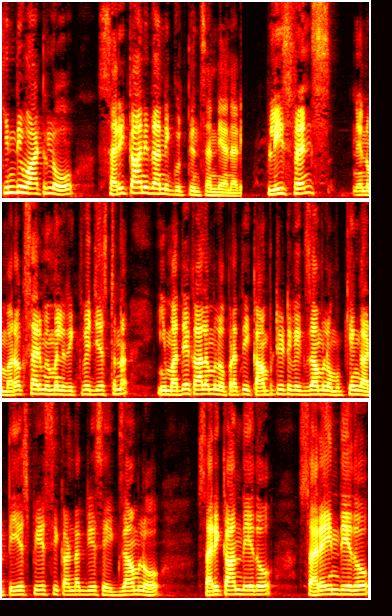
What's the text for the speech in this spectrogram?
కింది వాటిలో సరికాని దాన్ని గుర్తించండి అని అడిగి ప్లీజ్ ఫ్రెండ్స్ నేను మరొకసారి మిమ్మల్ని రిక్వెస్ట్ చేస్తున్నా. ఈ మధ్యకాలంలో ప్రతి కాంపిటేటివ్ ఎగ్జామ్లో ముఖ్యంగా టీఎస్పీఎస్సీ కండక్ట్ చేసే ఎగ్జామ్లో సరికాందేదో సరైందేదో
